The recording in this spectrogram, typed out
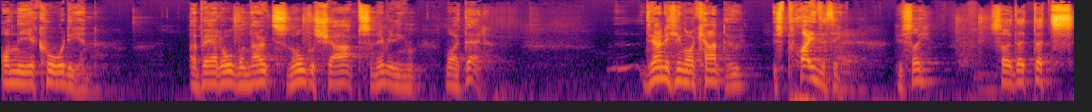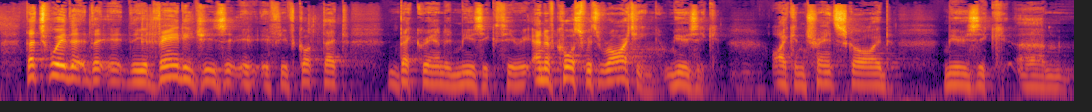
on the accordion about all the notes and all the sharps and everything like that. The only thing I can't do is play the thing, you see? So that, that's, that's where the, the, the advantage is if, if you've got that background in music theory. And of course, with writing music, I can transcribe music. Um,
